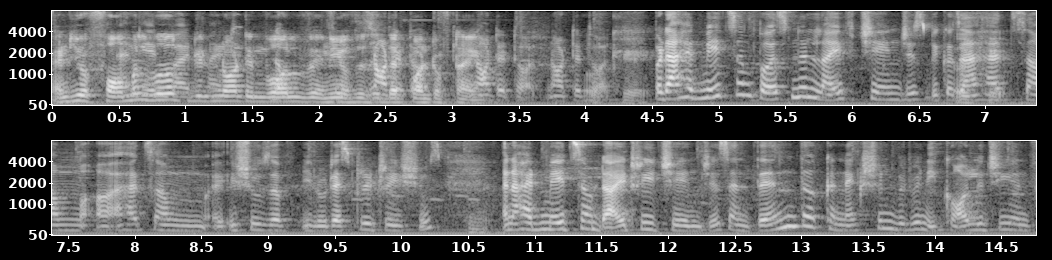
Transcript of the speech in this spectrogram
And your formal and work did not involve no, any of this at that point all, of time. Not at all. Not at Okay. all. But I had made some personal life changes because I had some uh, I had some issues of you know respiratory issues, and I had made some dietary changes, and then the connection between ecology and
